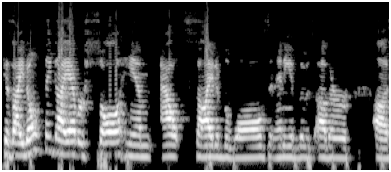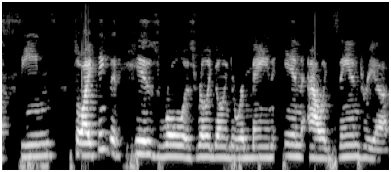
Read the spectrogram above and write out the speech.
Because I don't think I ever saw him outside of the walls in any of those other uh, scenes. So I think that his role is really going to remain in Alexandria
